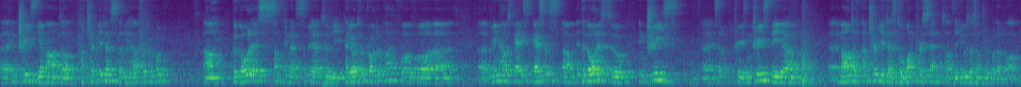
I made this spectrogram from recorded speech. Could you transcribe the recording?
increase the amount of contributors that we have for Drupal. Um, the goal is something that's similar to the Kyoto Protocol for, for uh, uh, greenhouse gas, gases. Um, the goal is to increase uh, instead of decrease, increase the um, amount of contributors to 1% of the users on Drupal.org.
